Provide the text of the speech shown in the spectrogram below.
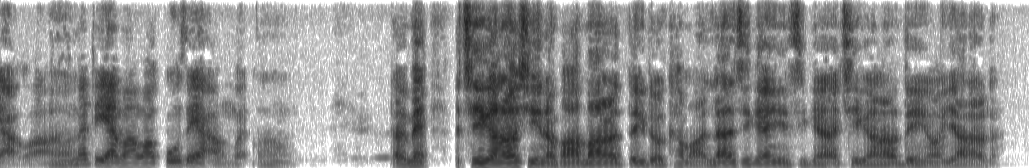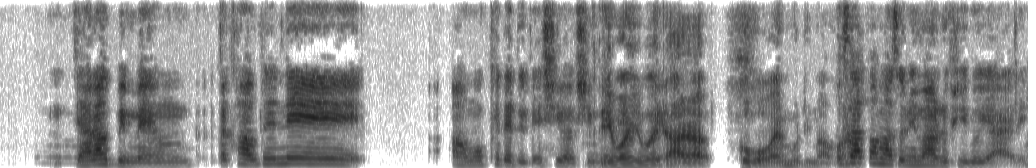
ရကွာ အာ အမှတ်တရမှာက60အောင်ပဲ อืมဒါပေမဲ့အခြေခံတော့ရှိရင်တော့ဘာမှတော့တိတ်တော့ခတ်မှာလမ်းစည်းကမ်းရေစည်းကမ်းအခြေခံတော့သိရင်တော့ရတော့လား ကြားတော့ပြင်မယ်တစ်ခေါက်တည်းနဲ့ အောင်မခက်တဲ့သူလည်းရှိရရှိမယ်အေးဝေးဝေးဒါကတော့ကိုယ့်ဘော်ပဲမူတည်မှာဥပေါ့စားနော်ကမှဆိုမြန်မာလူဖြေလို့ရတယ်လေဩ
